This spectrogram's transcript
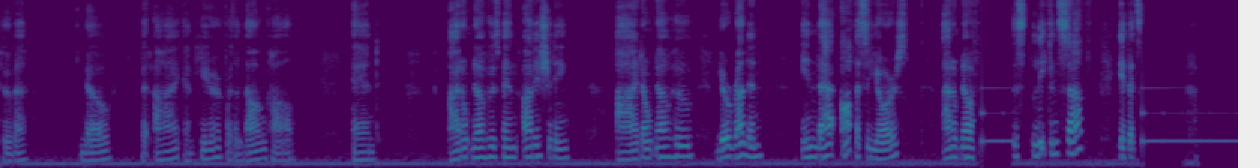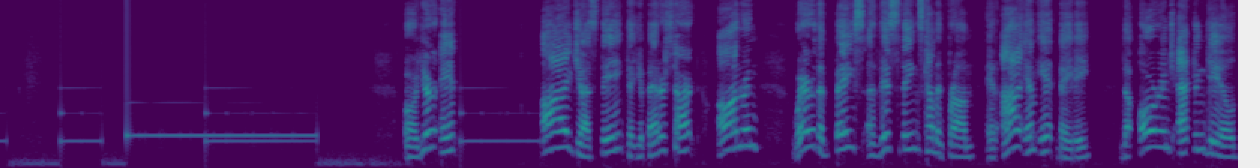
Tuba, know that I am here for the long haul. And I don't know who's been auditioning. I don't know who you're running in that office of yours. I don't know if it's leaking stuff, if it's or your aunt. I just think that you better start honoring where the base of this thing's coming from, and I am it, baby. The Orange Acting Guild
